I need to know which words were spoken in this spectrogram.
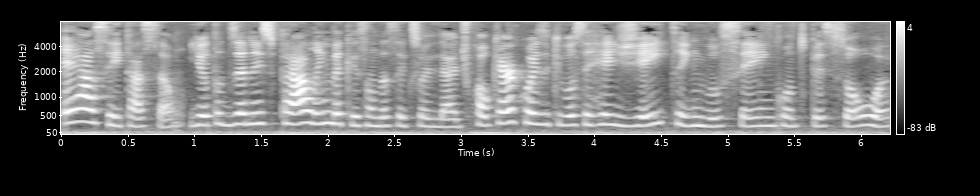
é a aceitação. E eu tô dizendo isso pra além da questão da sexualidade. Qualquer coisa que você rejeita em você enquanto pessoa,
